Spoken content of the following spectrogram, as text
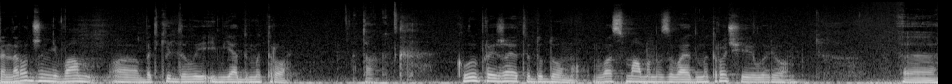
При народженні вам е, батьки дали ім'я Дмитро. Так. Коли ви приїжджаєте додому, вас мама називає Дмитро чи Іларіон? Е,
